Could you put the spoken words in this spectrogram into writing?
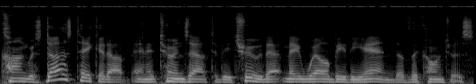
Congress does take it up and it turns out to be true, that may well be the end of the Contras.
